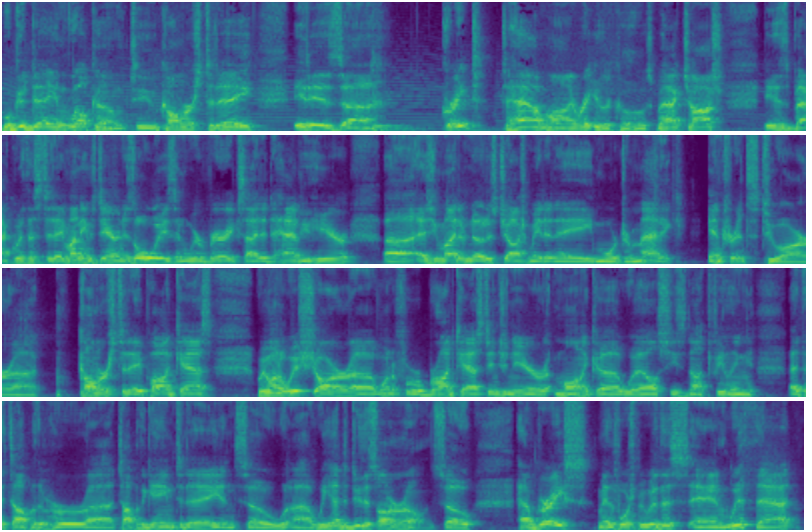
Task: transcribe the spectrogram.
Well, good day and welcome to Commerce Today. It is uh, great to have my regular co host back. Josh is back with us today. My name is Darren, as always, and we're very excited to have you here. Uh, as you might have noticed, Josh made it a more dramatic entrance to our uh, Commerce Today podcast. We want to wish our uh, wonderful broadcast engineer Monica well. She's not feeling at the top of the, her uh, top of the game today, and so uh, we had to do this on our own. So have grace. May the force be with us. And with that,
